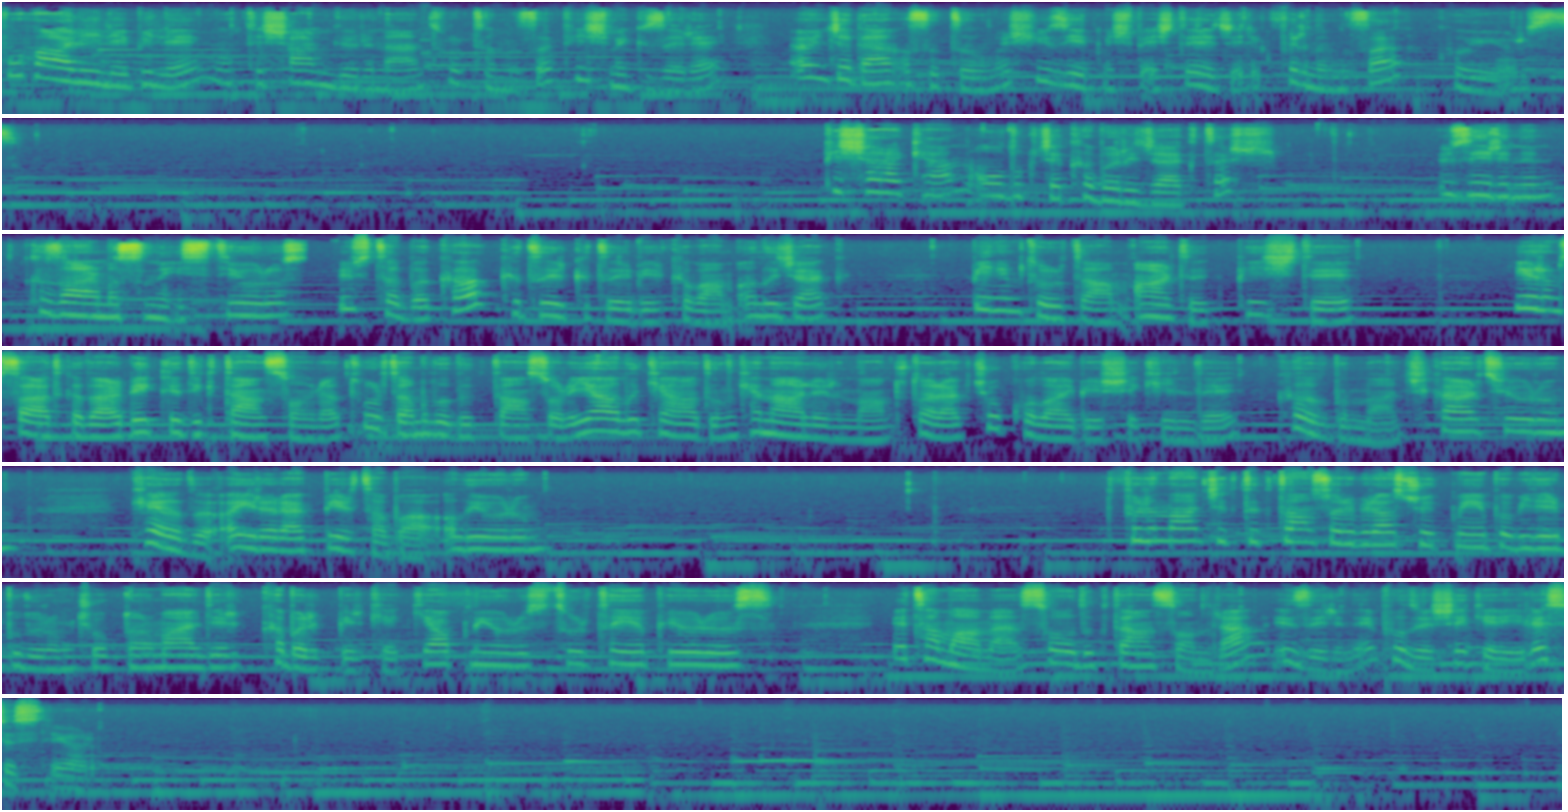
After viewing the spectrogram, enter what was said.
Bu haliyle bile muhteşem görünen turtamızı pişmek üzere önceden ısıtılmış 175 derecelik fırınımıza koyuyoruz. Pişerken oldukça kabaracaktır. Üzerinin kızarmasını istiyoruz. Üst tabaka kıtır kıtır bir kıvam alacak. Benim turtam artık pişti. Yarım saat kadar bekledikten sonra turtam ılıdıktan sonra yağlı kağıdın kenarlarından tutarak çok kolay bir şekilde kalıbından çıkartıyorum. Kağıdı ayırarak bir tabağa alıyorum. Fırından çıktıktan sonra biraz çökme yapabilir. Bu durum çok normaldir. Kabarık bir kek yapmıyoruz, turta yapıyoruz. Ve tamamen soğuduktan sonra üzerine pudra şekeriyle süslüyorum.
